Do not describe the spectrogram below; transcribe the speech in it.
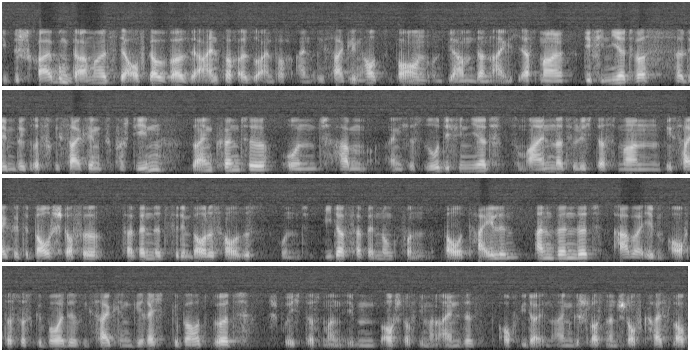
Die Beschreibung damals der Aufgabe war sehr einfach, also einfach ein Recyclinghaus zu bauen. Und wir haben dann eigentlich erstmal definiert, was halt dem Begriff Recycling zu verstehen sein könnte und haben eigentlich es so definiert, zum einen natürlich, dass man recycelte Baustoffe verwendet für den Bau des Hauses und Wiederverwendung von Bauteilen anwendet, aber eben auch, dass das Gebäude recyclinggerecht gebaut wird, sprich, dass man eben Baustoffe, die man einsetzt, auch wieder in einen geschlossenen Stoffkreislauf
